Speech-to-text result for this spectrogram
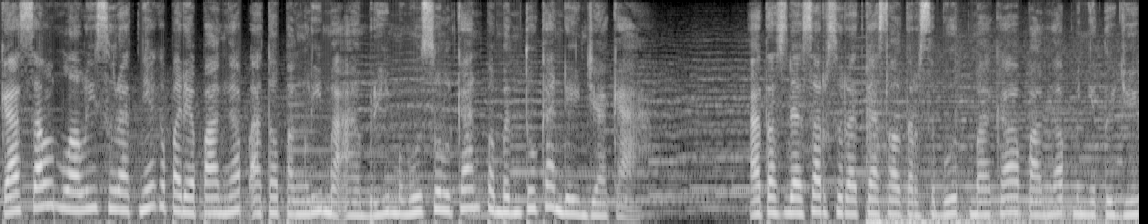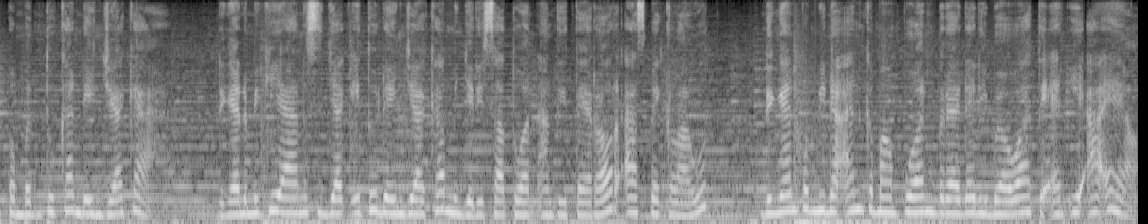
Kasal melalui suratnya kepada Pangap atau Panglima ABRI mengusulkan pembentukan Denjaka. Atas dasar surat Kasal tersebut, maka Pangap menyetujui pembentukan Denjaka. Dengan demikian, sejak itu Denjaka menjadi satuan anti teror aspek laut dengan pembinaan kemampuan berada di bawah TNI AL.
